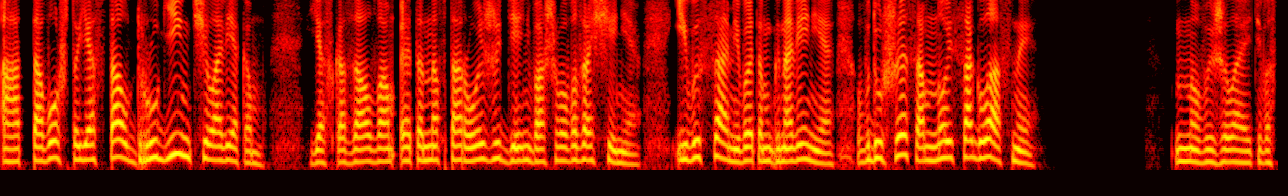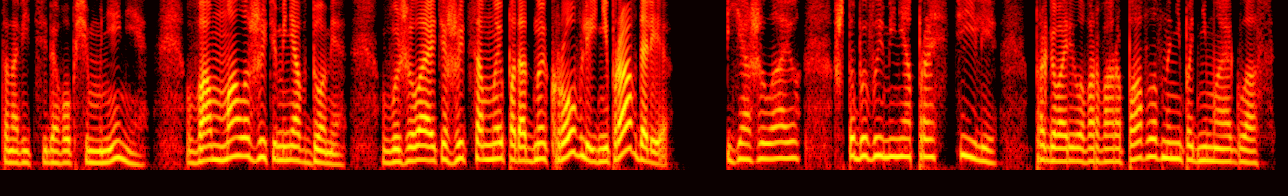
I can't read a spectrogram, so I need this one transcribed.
а от того, что я стал другим человеком. Я сказал вам это на второй же день вашего возвращения. И вы сами в это мгновение в душе со мной согласны. Но вы желаете восстановить себя в общем мнении? Вам мало жить у меня в доме. Вы желаете жить со мной под одной кровлей, не правда ли?» «Я желаю, чтобы вы меня простили», — проговорила Варвара Павловна, не поднимая глаз.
